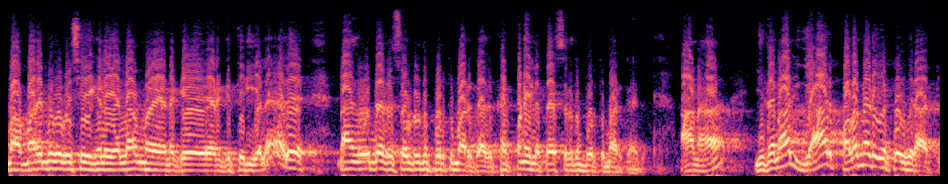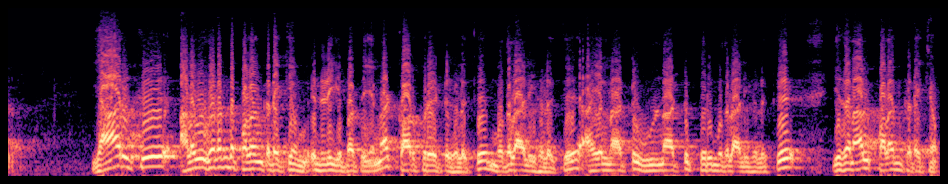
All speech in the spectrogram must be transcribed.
ம- மறைமுக விஷயங்களை எல்லாம் எனக்கு எனக்கு தெரியல. அது நாங்க வந்து அதை சொல்றது பொருத்தமா இருக்காது. கற்பனையில பேசுறதும் பொருத்தமா இருக்காது. ஆனா இதனால் யார் பலனடைய போகிறார்கள்? யாருக்கு அளவு கடந்த பலன் கிடைக்கும் என்று நீங்க பாத்தீங்கன்னா கார்ப்பரேட்டுகளுக்கு முதலாளிகளுக்கு அயல்நாட்டு உள்நாட்டு பெருமுதலாளிகளுக்கு இதனால் பலன் கிடைக்கும்.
